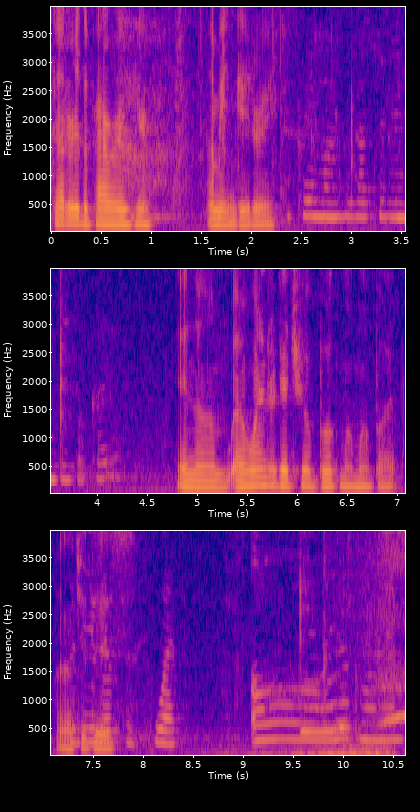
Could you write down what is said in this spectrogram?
Got her the power right here. I mean Gatorade. Okay, mom, we have to drink this, okay? And um, I wanted to get you a book, Mama, but I got you this. What? Oh, look, mama.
